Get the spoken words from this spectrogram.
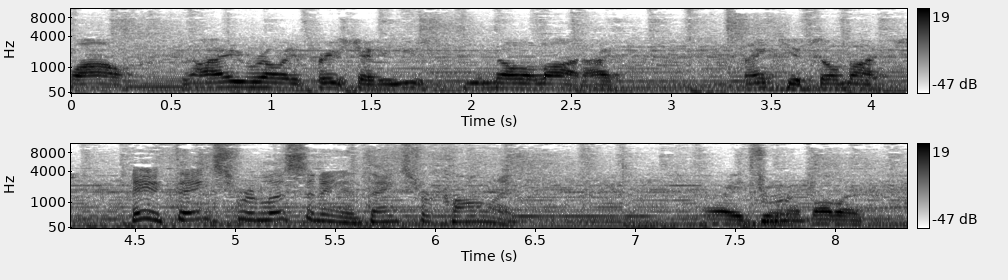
Wow. I really appreciate it. You, you know a lot. I thank you so much. Hey, thanks for listening and thanks for calling. All right, Gino. Bye bye.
